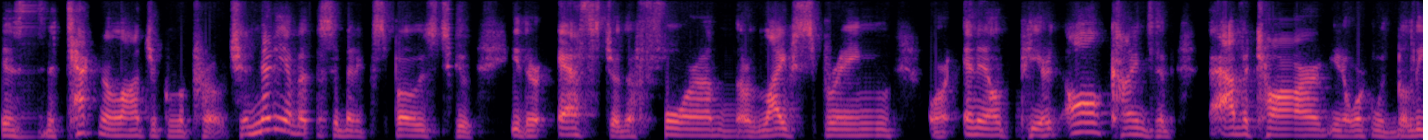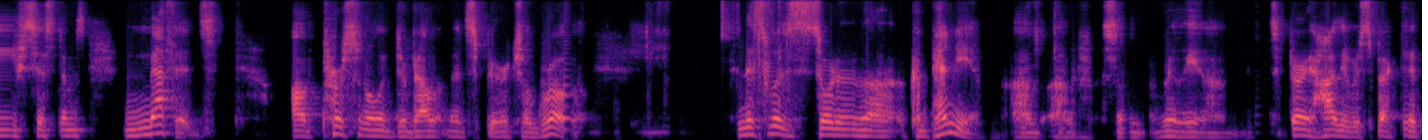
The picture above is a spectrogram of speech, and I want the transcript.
is the technological approach. And many of us have been exposed to either EST or the Forum or LifeSpring or NLP or all kinds of avatar, you know, working with belief systems, methods of personal development, spiritual growth. And this was sort of a compendium of, of some really um, very highly respected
